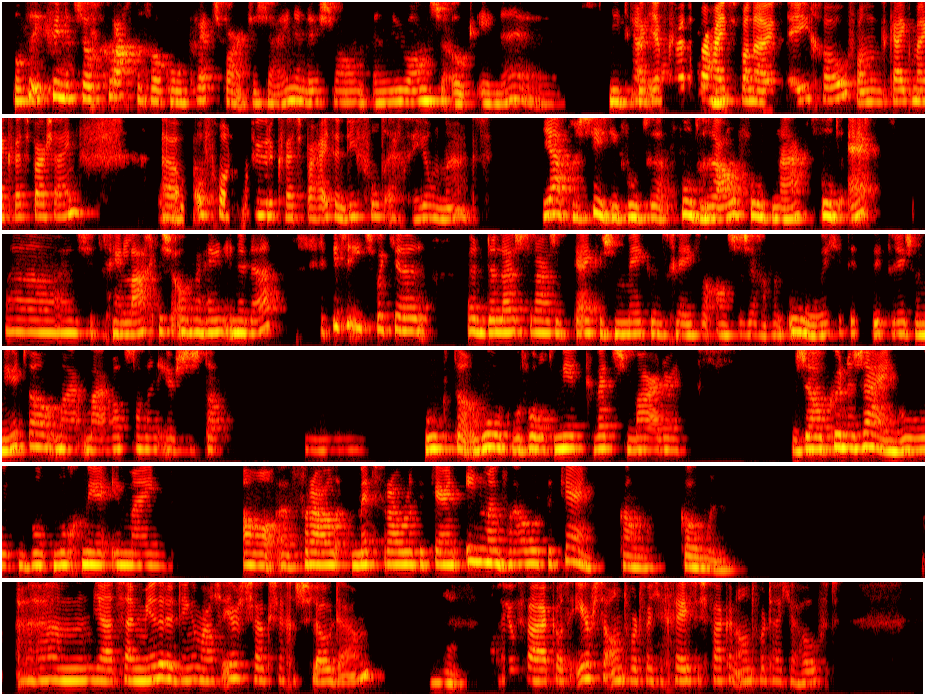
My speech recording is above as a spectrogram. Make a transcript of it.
want ik vind het zo krachtig ook om kwetsbaar te zijn. En er is wel een nuance ook in. Hè? Niet ja, je hebt kwetsbaarheid vanuit ego, van kijk mij kwetsbaar zijn. Uh, of gewoon pure kwetsbaarheid en die voelt echt heel naakt. Ja, precies. Die voelt, uh, voelt rauw, voelt naakt, voelt echt. Uh, er zitten geen laagjes overheen, inderdaad. Is er iets wat je de luisteraars of kijkers mee kunt geven als ze zeggen van oeh, weet je, dit, dit resoneert wel, maar, maar wat is dan een eerste stap? Hmm, hoe ik, hoe ik bijvoorbeeld meer kwetsbaarder zou kunnen zijn. Hoe ik bijvoorbeeld nog meer in mijn al vrouw met vrouwelijke kern in mijn vrouwelijke kern kan komen? Um, ja, het zijn meerdere dingen, maar als eerste zou ik zeggen slow down. Ja. heel vaak als eerste antwoord wat je geeft is vaak een antwoord uit je hoofd.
